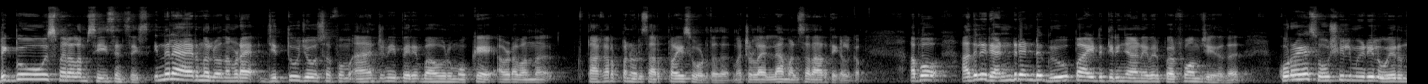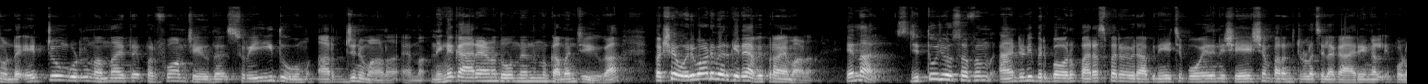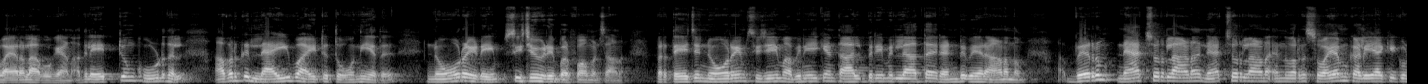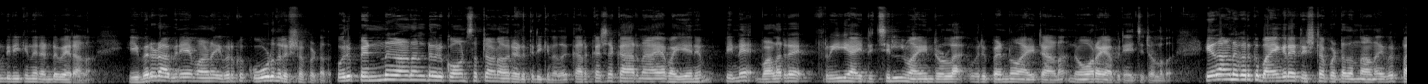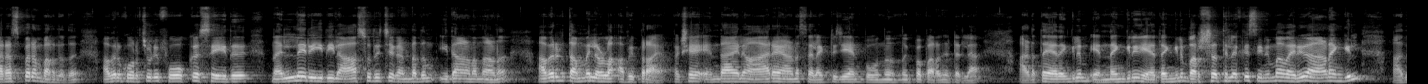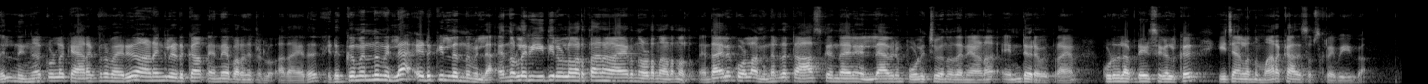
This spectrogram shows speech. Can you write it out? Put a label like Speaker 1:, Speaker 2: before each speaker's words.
Speaker 1: Bigg Boss Malayalam season six ഇന്നലെ ആയിരുന്നല്ലോ നമ്മുടെ ജിത്തു ജോസഫും ആന്റണി പെരുമ്പാവൂറും ഒക്കെ അവിടെ വന്ന് തകർപ്പൻ ഒരു സർപ്രൈസ് കൊടുത്തത് മറ്റുള്ള എല്ലാ മത്സരാർത്ഥികൾക്കും. അപ്പോൾ അതിൽ രണ്ട് രണ്ട് ഗ്രൂപ്പായിട്ട് തിരിഞ്ഞാണ് ഇവർ പെർഫോം ചെയ്തത്. കുറേ സോഷ്യൽ മീഡിയയിൽ ഉയരുന്നുണ്ട്. ഏറ്റവും കൂടുതൽ നന്നായിട്ട് പെർഫോം ചെയ്തത് ശ്രീതുവും അർജുനുമാണ് എന്ന്. നിങ്ങൾക്ക് ആരാണ് തോന്നുന്നതെന്ന് കമന്റ് ചെയ്യുക. പക്ഷേ ഒരുപാട് പേർക്ക് ഇതേ അഭിപ്രായമാണ്. എന്നാൽ ജിത്തു ജോസഫും ആന്റണി ബിർബോറും പരസ്പരം ഇവർ അഭിനയിച്ച് പോയതിന് ശേഷം പറഞ്ഞിട്ടുള്ള ചില കാര്യങ്ങൾ ഇപ്പോൾ വൈറലാവുകയാണ്. അതിൽ ഏറ്റവും കൂടുതൽ അവർക്ക് ലൈവായിട്ട് തോന്നിയത് നോറയുടെയും സിജയുടെയും പെർഫോമൻസ് ആണ്. പ്രത്യേകിച്ച് നോറയും സിജയും അഭിനയിക്കാൻ താല്പര്യമില്ലാത്ത രണ്ടുപേരാണെന്നും വെറും നാച്ചുറലാണ് നാച്ചുറലാണ് എന്ന് പറഞ്ഞ് സ്വയം കളിയാക്കിക്കൊണ്ടിരിക്കുന്ന രണ്ടുപേരാണ് ഇവരുടെ അഭിനയമാണ് ഇവർക്ക് കൂടുതൽ ഇഷ്ടപ്പെട്ടത്. ഒരു പെണ്ണ് കാണലിന്റെ ഒരു കോൺസെപ്റ്റാണ് അവർ എടുത്തിരിക്കുന്നത്. കർക്കശക്കാരനായ പയ്യനും പിന്നെ വളരെ ഫ്രീ ആയിട്ട് ചിൽ മൈൻഡുള്ള ഒരു പെണ്ണുമായിട്ടാണ് നോറയെ അഭിനയിച്ചിട്ടുള്ളത്. ഇതാണ് ഇവർക്ക് ഭയങ്കരമായിട്ട് ഇഷ്ടപ്പെട്ടതെന്നാണ് ഇവർ പരസ്പരം പറഞ്ഞത്. അവർ കുറച്ചുകൂടി ഫോക്കസ് ചെയ്ത് നല്ല രീതിയിൽ ആസ്വദിച്ച് കണ്ടതും ഇതാണെന്നാണ് അവർ തമ്മിലുള്ള അഭിപ്രായം. പക്ഷേ എന്തായാലും ആരെയാണ് സെലക്ട് ചെയ്യാൻ പോകുന്നതെന്ന് ഇപ്പോൾ പറഞ്ഞിട്ടില്ല. അടുത്ത ഏതെങ്കിലും എന്തെങ്കിലും ഏതെങ്കിലും വർഷത്തിലൊക്കെ സിനിമ വരികയാണെങ്കിൽ അതിൽ നിങ്ങൾക്കുള്ള ക്യാരക്ടർ വരികയാണെങ്കിൽ എടുക്കാം എന്നേ പറഞ്ഞിട്ടുള്ളൂ. അതായത് എടുക്കുമെന്നുമില്ല എടുക്കില്ലെന്നുമില്ല എന്നുള്ള രീതിയിലുള്ള വർത്തമാനമായിരുന്നു അവിടെ നടന്നത്. എന്തായാലും കൊള്ളാം. ഇന്നത്തെ ടാസ്ക് എന്തായാലും എല്ലാവരും പൊളിച്ചു എന്ന് തന്നെയാണ് എന്റെ ഒരു അഭിപ്രായം. കൂടുതൽ അപ്ഡേറ്റ്സുകൾക്ക് ഈ ചാനൽ ഒന്ന് മറക്കാതെ സബ്സ്ക്രൈബ് ചെയ്യുക.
